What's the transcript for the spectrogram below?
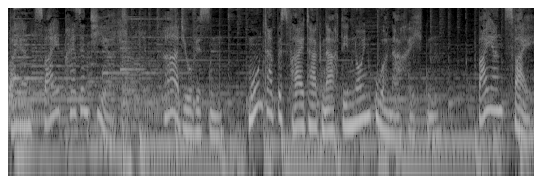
Bayern 2 präsentiert Radiowissen. Montag bis Freitag nach den 9 Uhr Nachrichten. Bayern 2.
